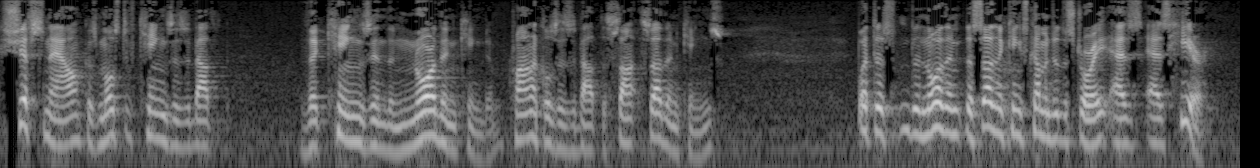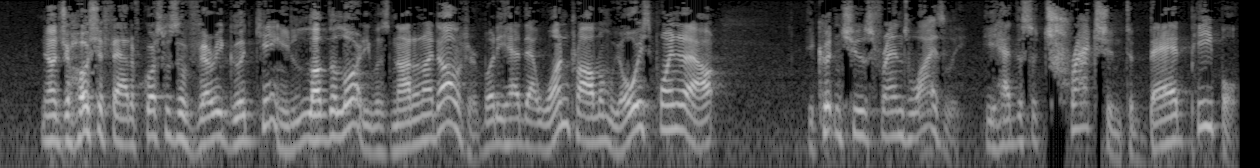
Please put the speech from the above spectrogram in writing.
shifts now, because most of Kings is about the kings in the northern kingdom. Chronicles is about the southern kings. But the, the, northern, the southern kings come into the story as, as here. Now, Jehoshaphat, of course, was a very good king. He loved the Lord. He was not an idolater. But he had that one problem we always pointed out he couldn't choose friends wisely. He had this attraction to bad people.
